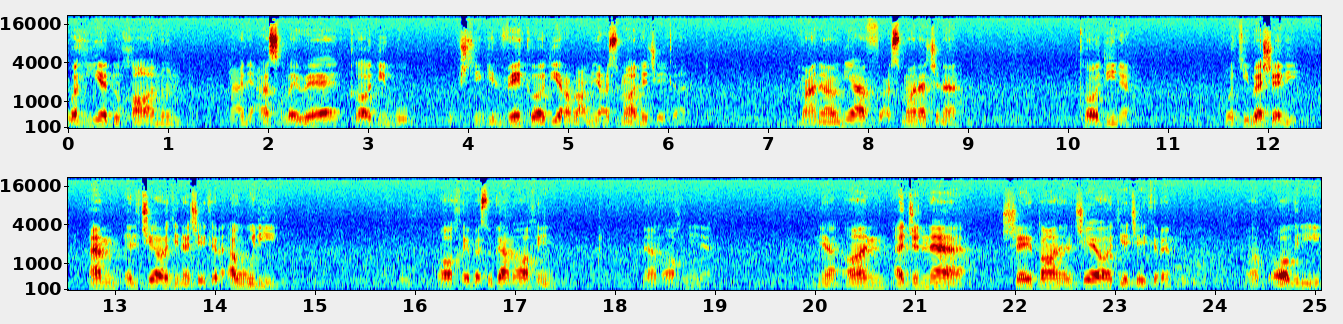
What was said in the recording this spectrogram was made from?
وهي دخان يعني أصل و. كادبو وبشتيني الفي كادي رب العالمين عثمان لچيكرن معناوني اف عثمانه چنه؟ كادينه وكي بشري هم الچه هاتينا چه كرن اولي آخر بس وقام آخين نعم آخنينه نیا آن اجنه شیطان الچه هاتیه چه کرن؟ آگری.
